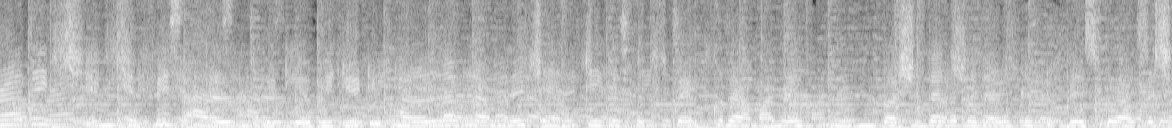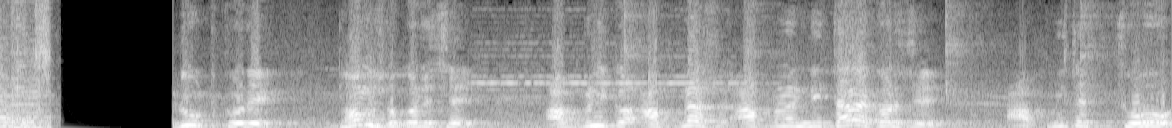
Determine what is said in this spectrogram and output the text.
আপনারা দেখছেন এফএস আর ভিডিও ভিডিওটি ভালো লাগলে আমাদের চ্যানেলটিকে সাবস্ক্রাইব করে আমাদের পাশে থাকা বেল আইকনটি প্রেস করে আমাদের সাথে লুট করে ধ্বংস করেছে। আপনি তো আপনার আপনার নেতারা করেছে। আপনি তো চোর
